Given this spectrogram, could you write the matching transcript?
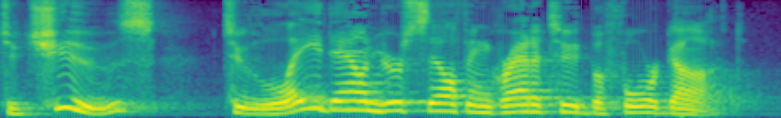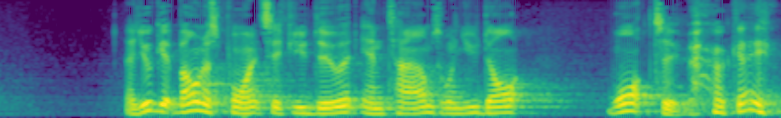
to choose to lay down yourself in gratitude before God. Now you'll get bonus points if you do it in times when you don't want to, okay?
